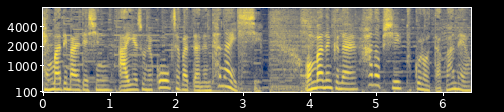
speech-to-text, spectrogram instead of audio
백마디 말 대신 아이의 손을 꼭 잡았다는 타나이 씨. 엄마는 그날 한없이 부끄러웠다고 하네요.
